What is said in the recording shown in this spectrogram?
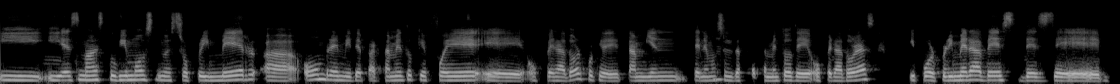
y, es más, tuvimos nuestro primer ah, hombre en mi departamento que fue eh, operador, porque también tenemos el departamento de operadoras y por primera vez desde,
